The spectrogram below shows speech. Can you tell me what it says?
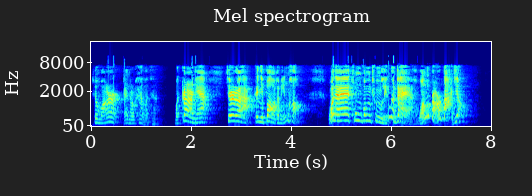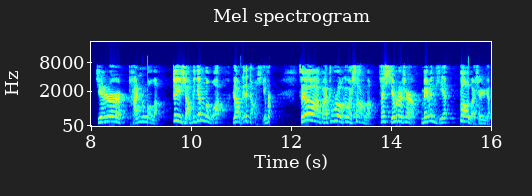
这王二抬头看了看，我告诉你。今儿个给你报个名号，我乃通风城灵的寨黄毛大将，今日缠住了这小子应了我，让我给他找媳妇儿。只要啊把猪肉给我上了，他媳妇儿的事儿没问题，包我身上。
